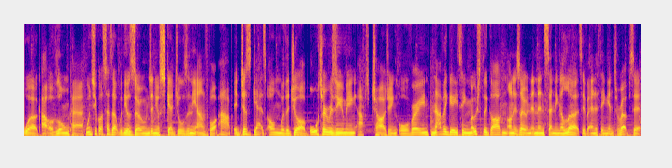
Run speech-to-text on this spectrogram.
work out of lawn care. Once you've got set up with your zones and your schedules in the Anthbot app, it just gets on with the job, auto-resuming after charging or rain, navigating most of the garden on its own and then sending alerts if anything interrupts it.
